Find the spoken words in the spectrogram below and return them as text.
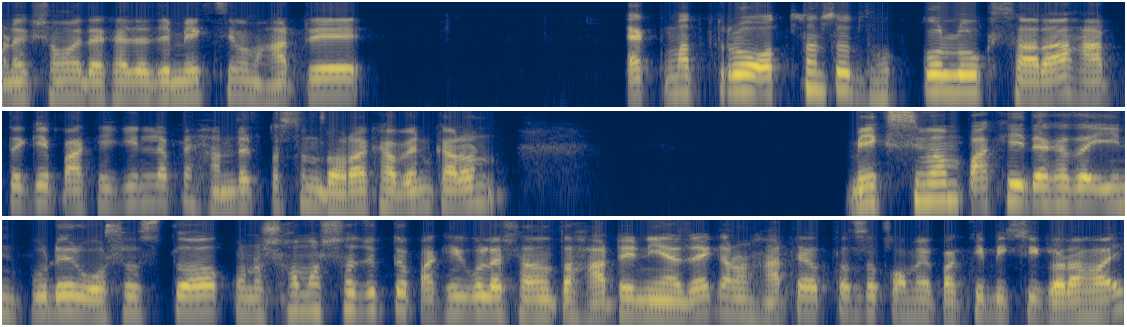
অনেক সময় দেখা যায় যে ম্যাক্সিমাম হাটে একমাত্র অত্যন্ত দক্ষ লোক ছাড়া হাট থেকে পাখি কিনলে আপনি হান্ড্রেড পার্সেন্ট ধরা খাবেন, কারণ ম্যাক্সিমাম পাখি দেখা যায় ইনপুটের অসুস্থ, কোনো সমস্যাযুক্ত পাখিগুলো সাধারণত হাটে নিয়ে যায়, কারণ হাটে অত্যন্ত কমে পাখি বিক্রি করা হয়।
